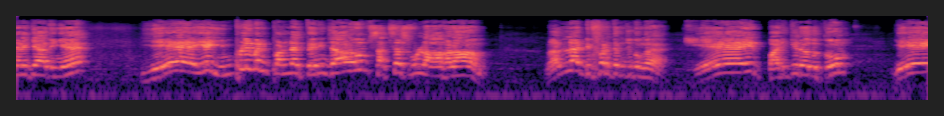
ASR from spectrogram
நினைக்காதீங்க. ஏஐ இம்ப்ளிமெண்ட் பண்ண தெரிஞ்சாலும் சக்சஸ்ஃபுல் ஆகலாம். நல்லா டிஃபர் தெரிஞ்சுக்கோங்க. ஏஐ படிக்கிறதுக்கும் ஏஐ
